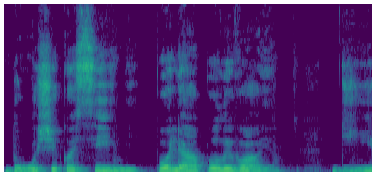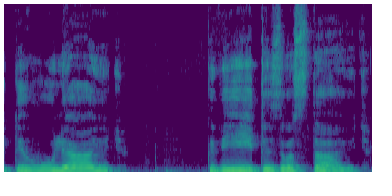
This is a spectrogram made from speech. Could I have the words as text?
дощик осінній поля поливає, діти гуляють, квіти зростають.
